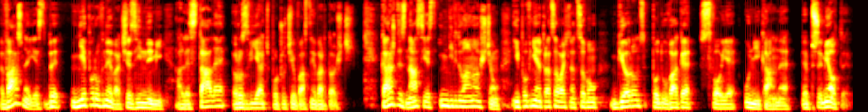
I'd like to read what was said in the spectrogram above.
Ważne jest, by nie porównywać się z innymi, ale stale rozwijać poczucie własnej wartości. Każdy z nas jest indywidualnością i powinien pracować nad sobą, biorąc pod uwagę swoje unikalne przymioty.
